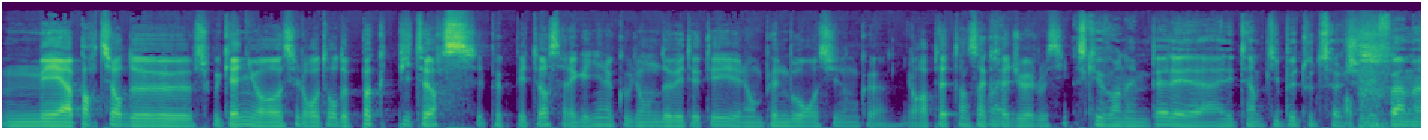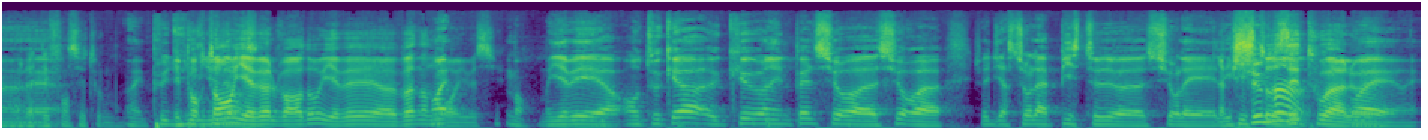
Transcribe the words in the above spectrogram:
Mais à partir de ce week-end, il y aura aussi le retour de Puck Peters. Et Puck Peters, elle a gagné la Coupe du Monde de VTT et elle est en pleine bourre aussi. Donc euh, il y aura peut-être un sacré Ouais. duel aussi. Parce que Van Empel, elle, elle était un petit peu toute seule chez les femmes. Elle a défoncé tout le monde. ouais, plus Et pourtant, il y avait Alvarado, il y avait Van Androoy aussi. Bon, mais il y avait en tout cas que Van Empel sur, euh, sur, euh, je veux dire, sur la piste, euh, sur les, La les piste chemins. aux étoiles, ouais. Ouais, ouais.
